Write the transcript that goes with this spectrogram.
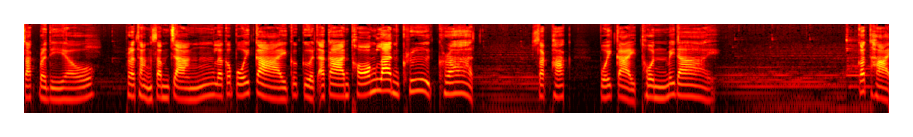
สักประเดียว พระถังซัมจั๋งแล้วก็โป้ยไก่ก็เกิดอาการท้องลั่นคลืดคลาด สักพักโป้ยไก่ทนไม่ได้ ก็ถ่าย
